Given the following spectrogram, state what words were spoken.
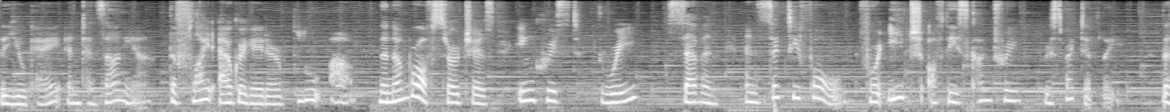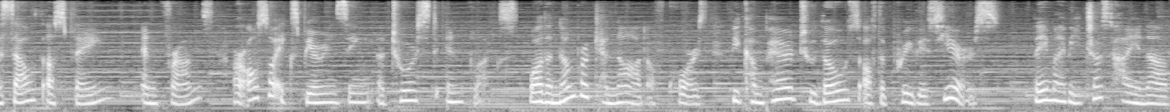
the UK, and Tanzania, the flight aggregator blew up. The number of searches increased 3, 7, and 60 fold for each of these countries, respectively. The south of Spain, and France are also experiencing a tourist influx. While the number cannot, of course, be compared to those of the previous years, they might be just high enough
